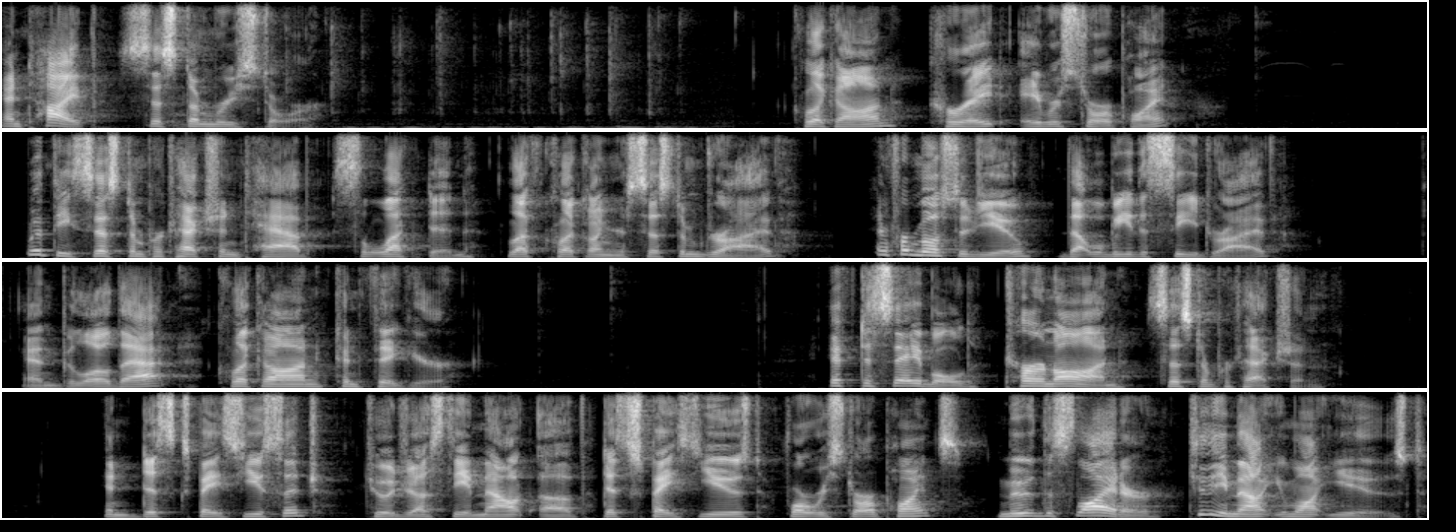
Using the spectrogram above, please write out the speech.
and type System Restore. Click on Create a Restore Point. With the System Protection tab selected, left-click on your system drive, and for most of you, that will be the C drive. And below that, click on Configure. If disabled, turn on System Protection. In disk space usage, to adjust the amount of disk space used for restore points, move the slider to the amount you want used.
